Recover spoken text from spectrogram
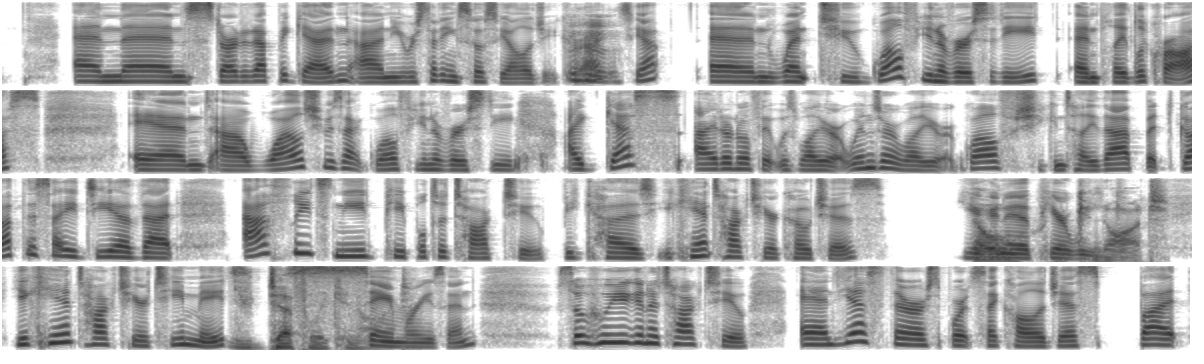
and then started up again. And you were studying sociology, correct? Yep. And went to Guelph University and played lacrosse. And uh, while she was at Guelph University, I guess, I don't know if it was while you're at Windsor or while you're at Guelph, she can tell you that, but got this idea that athletes need people to talk to because you can't talk to your coaches. You're No, going to appear you weak. Cannot. You can't talk to your teammates. You definitely cannot. Same reason. So who are you going to talk to? And yes, there are sports psychologists, but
